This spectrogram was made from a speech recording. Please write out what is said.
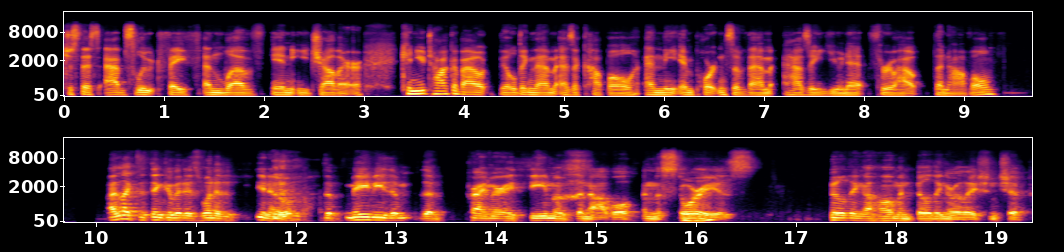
just this absolute faith and love in each other. Can you talk about building them as a couple and the importance of them as a unit throughout the novel? I like to think of it as one of the, you know, the maybe the the primary theme of the novel and the story mm-hmm. is building a home and building a relationship.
